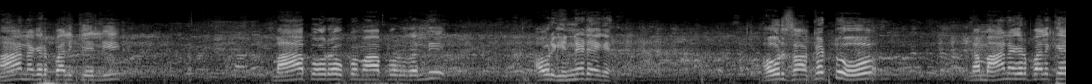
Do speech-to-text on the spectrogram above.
ಮಹಾನಗರ ಪಾಲಿಕೆಯಲ್ಲಿ ಮಹಾಪೌರ, ಉಪಮಹಾಪೌರದಲ್ಲಿ ಅವ್ರಿಗೆ ಹಿನ್ನಡೆ ಆಗಿದೆ ಅವರು ಸಾಕಟ್ಟು ನಮ್ಮ ಮಹಾನಗರ ಪಾಲಿಕೆ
